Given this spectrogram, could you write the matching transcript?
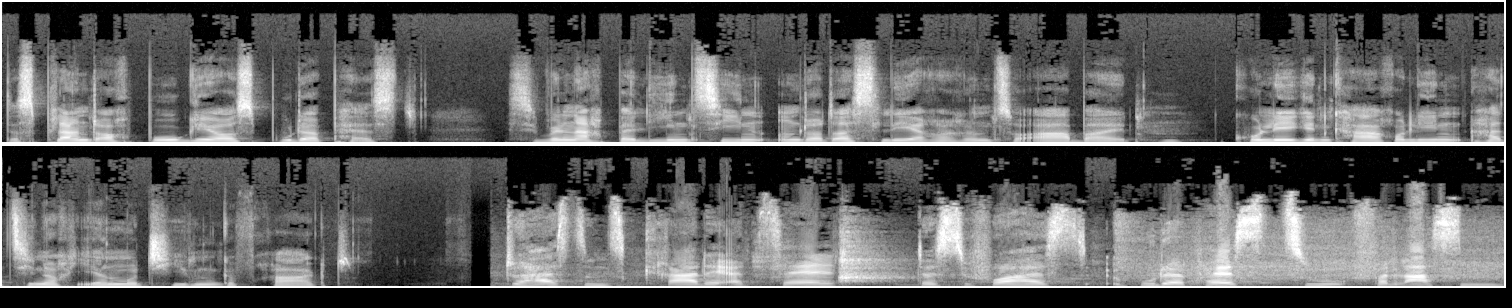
Das plant auch Bogi aus Budapest. Sie will nach Berlin ziehen, um dort als Lehrerin zu arbeiten. Kollegin Caroline hat sie nach ihren Motiven gefragt. Du hast uns gerade erzählt, dass du vorhast, Budapest zu verlassen.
